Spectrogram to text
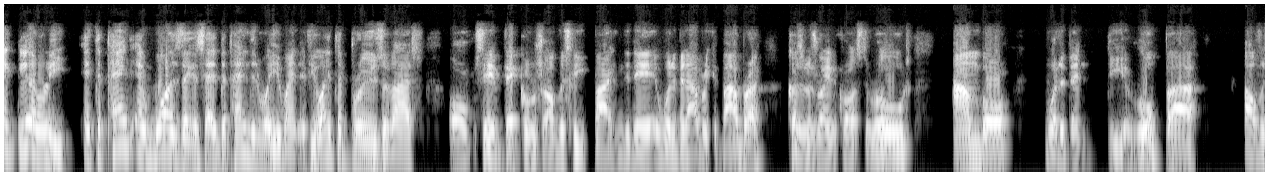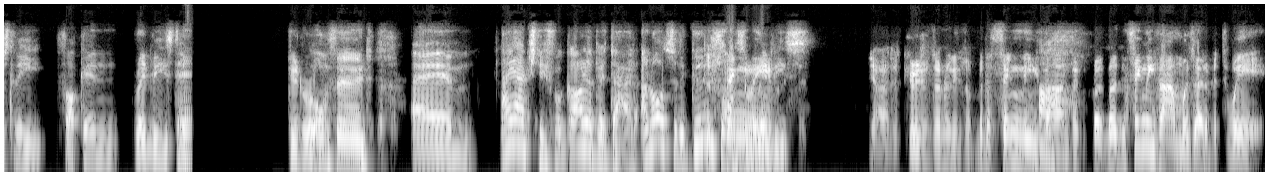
like literally, it depend. It was like I said, depended where you went. If you went to Brews or that, or say Vickers, obviously back in the day, it would have been Abracadabra because it was right across the road. Amber would have been the Europa. Obviously, fucking Ridley's to do their own food. Um, I actually forgot about that, and also the Goose Sing and Leaf. Yeah, the fusions and really, but the Singley van, Oh. but, but the Singley van was out of its way.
